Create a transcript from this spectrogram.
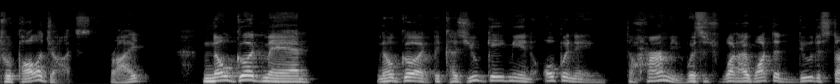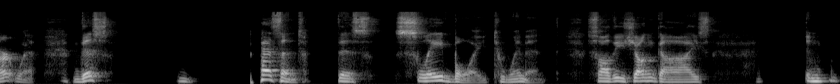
to apologize, right? No good, man. No good because you gave me an opening to harm you, which is what I wanted to do to start with. This peasant, this slave boy to women, saw these young guys in,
